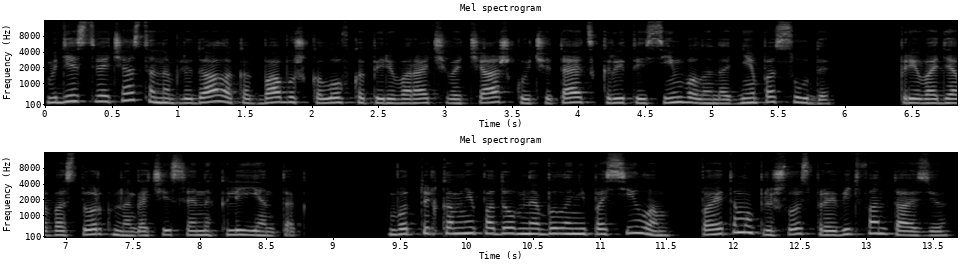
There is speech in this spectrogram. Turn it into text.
В детстве я часто наблюдала, как бабушка ловко переворачивает чашку и читает скрытые символы на дне посуды, приводя в восторг многочисленных клиенток. Вот только мне подобное было не по силам, поэтому пришлось проявить фантазию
